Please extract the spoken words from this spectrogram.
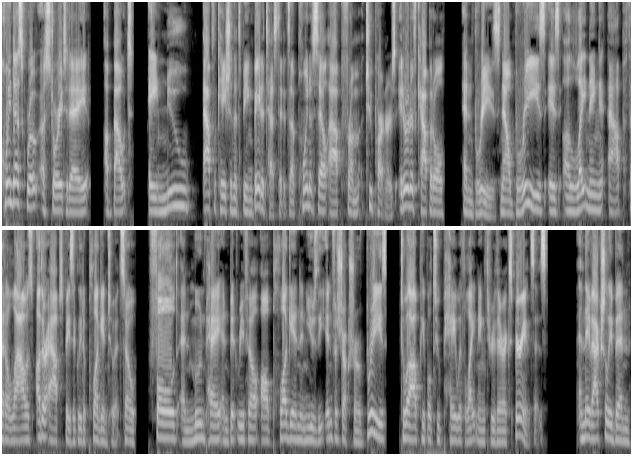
Coindesk wrote a story today about a new application that's being beta tested. It's a point of sale app from two partners, Iterative Capital and Breeze. Now, Breeze is a Lightning app that allows other apps basically to plug into it. So Fold and MoonPay and Bitrefill all plug in and use the infrastructure of Breeze to allow people to pay with Lightning through their experiences. And they've actually been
